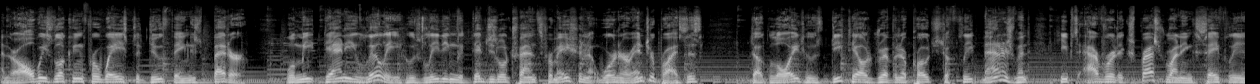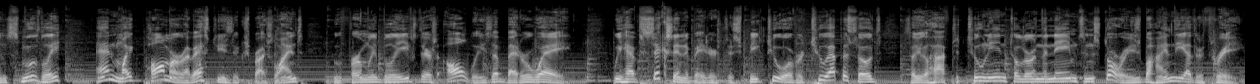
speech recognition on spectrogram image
and they're always looking for ways to do things better. We'll meet Danny Lilly, who's leading the digital transformation at Werner Enterprises, Doug Lloyd, whose detail driven approach to fleet management keeps Averitt Express running safely and smoothly, and Mike Palmer of Estes Express Lines, who firmly believes there's always a better way. We have six innovators to speak to over two episodes, so you'll have to tune in to learn the names and stories behind the other three.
